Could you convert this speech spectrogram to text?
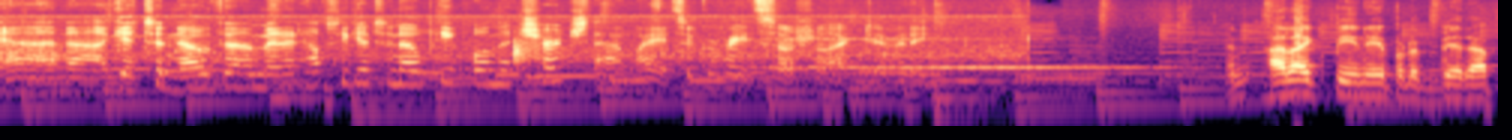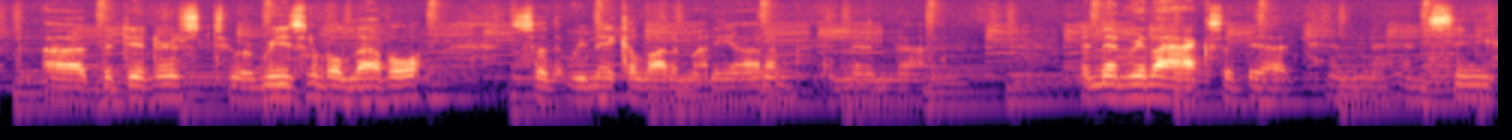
and uh, get to know them and it helps you get to know people in the church that way. It's a great social activity. And I like being able to bid up uh, the dinners to a reasonable level so that we make a lot of money on them and then uh, and then relax a bit and, and see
